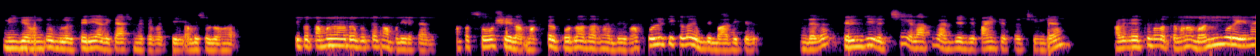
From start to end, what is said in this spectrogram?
நீங்க வந்து உங்களுக்கு தெரியாது காஷ்மீரை பத்தி அப்படி சொல்லுவாங்க. இப்ப தமிழ்நாடு புத்தகம் அப்படி இருக்காது. அப்ப சோசியலா மக்கள் பொருளாதாரமா எப்படி இருக்கும் பொலிட்டிக்கலா எப்படி பாதிக்குது? இந்த இதை தெரிஞ்சு வச்சு எல்லாத்துக்கும் அஞ்சு அஞ்சு பாயிண்ட் எடுத்து வச்சுங்க அதுக்கடுத்து பார்த்தோம்னா வன்முறைனா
